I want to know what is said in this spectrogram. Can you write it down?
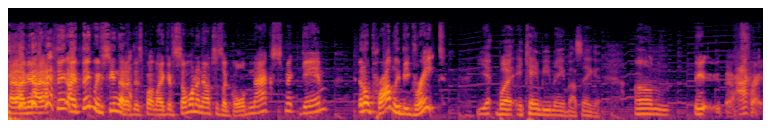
I mean, I think I think we've seen that at this point. Like, if someone announces a Golden Axe game, it'll probably be great. Yeah, but it can't be made by Sega. Um, That's I, right.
